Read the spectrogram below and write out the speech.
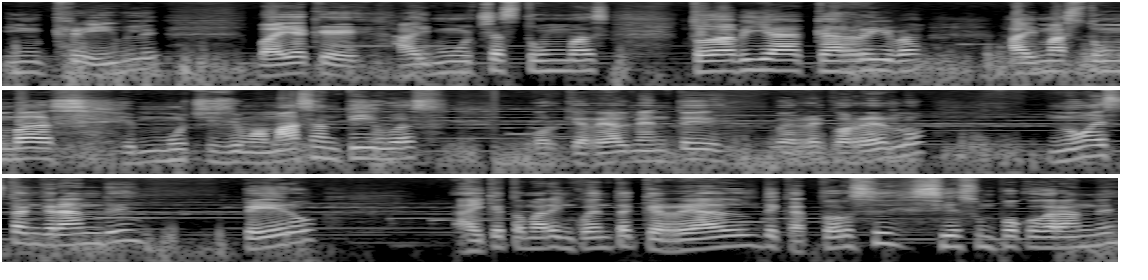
increíble. Vaya que hay muchas tumbas. Todavía acá arriba hay más tumbas muchísimo más antiguas, porque realmente pues recorrerlo no es tan grande, pero hay que tomar en cuenta que Real de 14 sí es un poco grande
